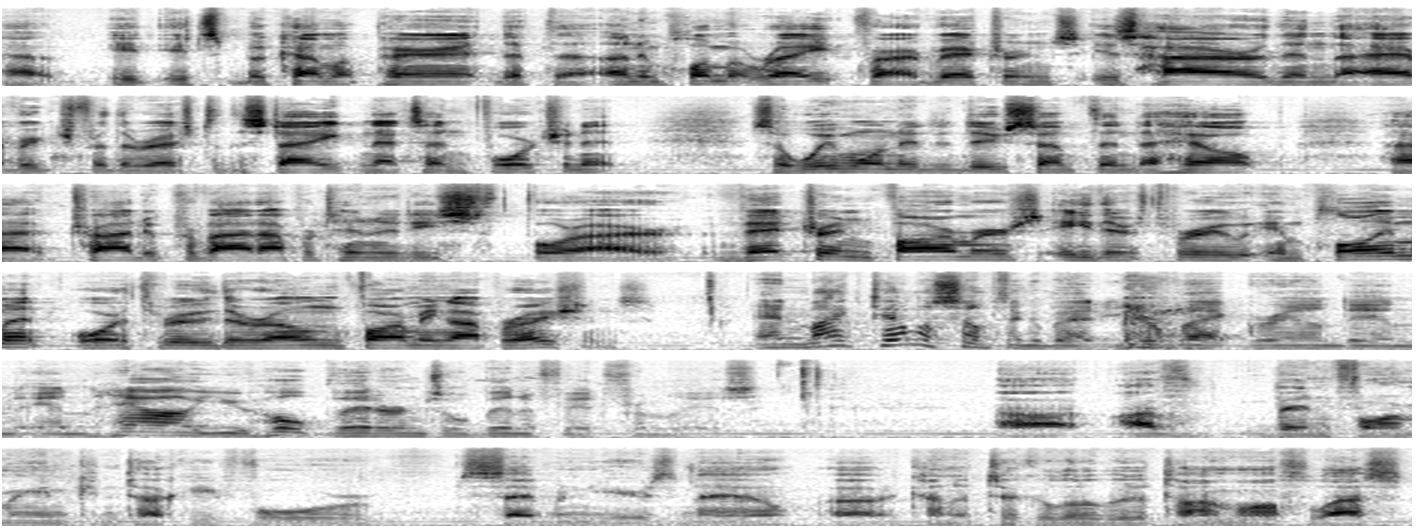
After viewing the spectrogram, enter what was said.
Uh, it, it's become apparent that the unemployment rate for our veterans is higher than the average for the rest of the state, and that's unfortunate. So we wanted to do something to help uh, try to provide opportunities for our veteran farmers, either through employment or through their own farming operations. And Mike, tell us something about your background and, and how you hope veterans will benefit from this. Uh, I've been farming in Kentucky for seven years now. Uh, kind of took a little bit of time off last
